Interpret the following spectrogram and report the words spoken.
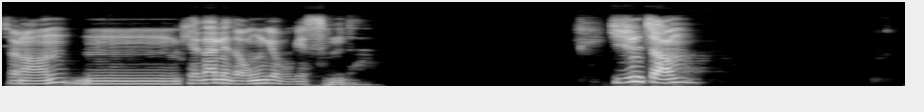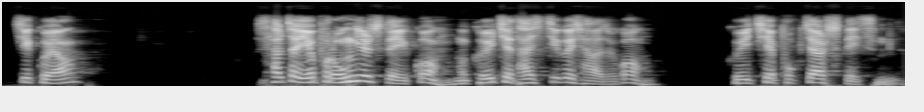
저는 음, 계단에다 옮겨 보겠습니다. 기준점 찍고요. 살짝 옆으로 옮길 수도 있고 뭐그 위치에 다시 찍으셔가지고 그 위치에 복제할 수도 있습니다.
